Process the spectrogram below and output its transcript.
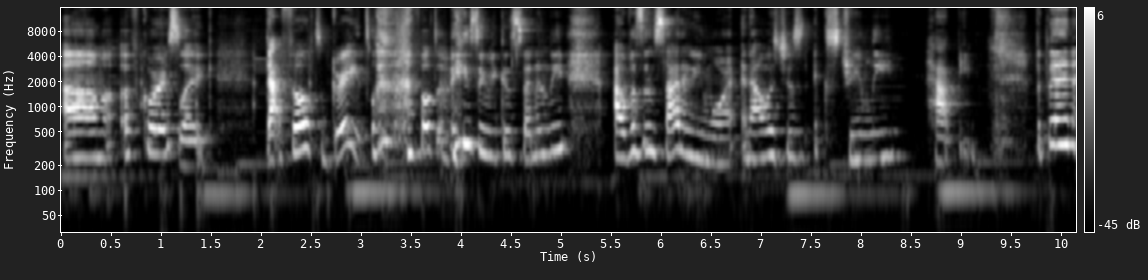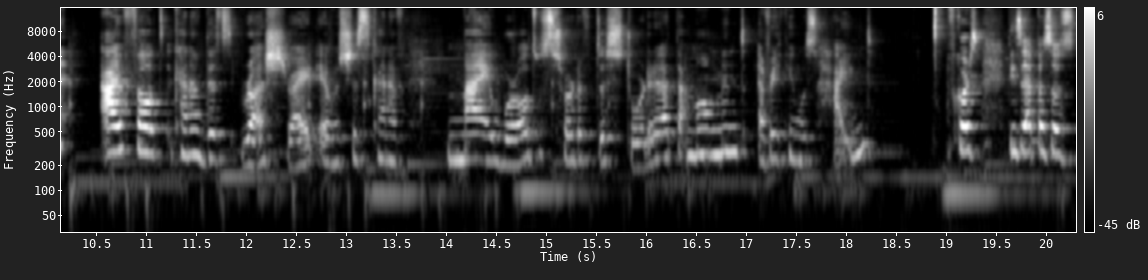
Um, of course, like that felt great. that felt amazing because suddenly I wasn't sad anymore and I was just extremely happy. But then I felt kind of this rush, right? It was just kind of my world was sort of distorted at that moment. Everything was heightened. Of course, these episodes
